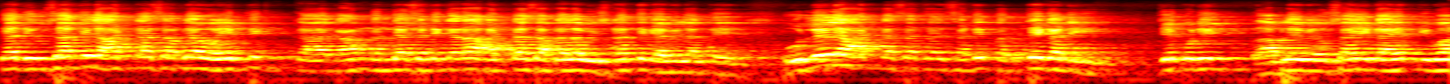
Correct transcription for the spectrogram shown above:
त्या दिवसातील आठ तास आपल्या वैयक्तिक का, काम धंद्यासाठी करा आठ तास आपल्याला विश्रांती घ्यावी लागते. उरलेल्या आठ तासासाठी प्रत्येकाने जे कोणी आपले व्यावसायिक आहेत किंवा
